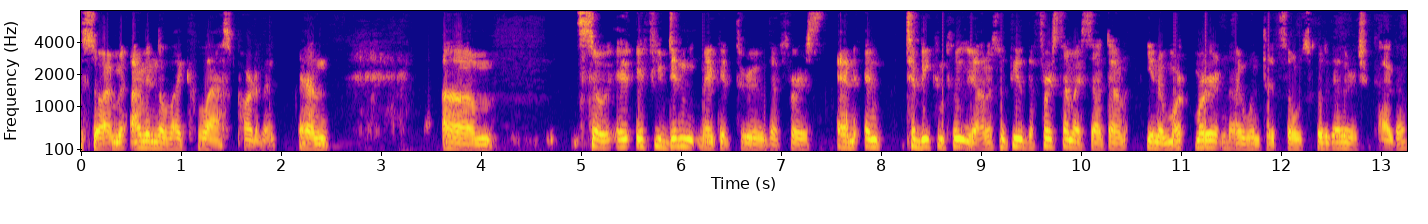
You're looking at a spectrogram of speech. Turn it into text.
so I'm I'm in the like last part of it, and um, so if you didn't make it through the first and and to be completely honest with you, the first time I sat down, you know, Mar- Margaret and I went to film school together in Chicago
